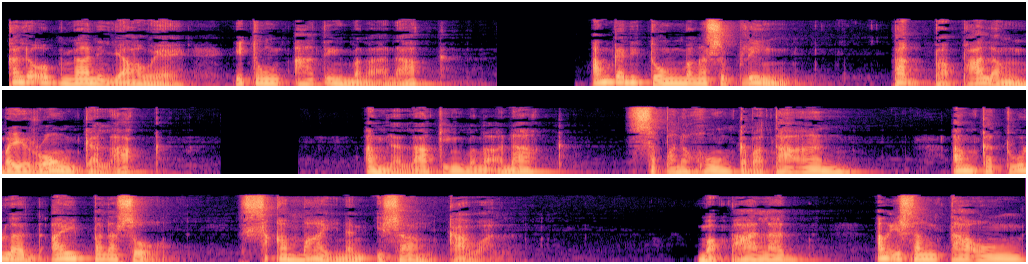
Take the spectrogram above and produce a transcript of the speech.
Kaloob nga ni Yahweh itong ating mga anak, ang ganitong mga supling, pagpapalang mayroong galak. Ang lalaking mga anak sa panahong kabataan, ang katulad ay palaso sa kamay ng isang kawal. Mapalad ang isang taong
